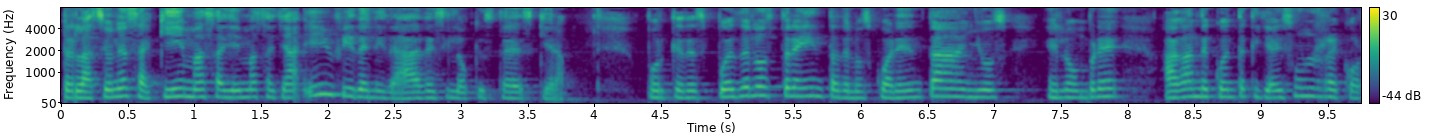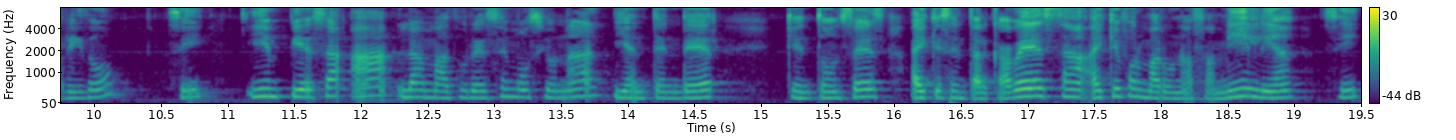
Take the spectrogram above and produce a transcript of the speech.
Relaciones aquí, más allá y más allá, infidelidades y lo que ustedes quieran porque después de los 30, de los 40 años, el hombre, hagan de cuenta que ya hizo un recorrido, ¿sí? Y empieza a la madurez emocional y a entender que entonces hay que sentar cabeza, hay que formar una familia, ¿sí?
